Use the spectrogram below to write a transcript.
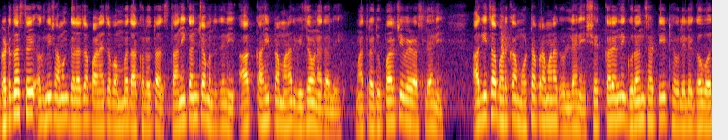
घटनास्थळी अग्निशामक दलाचा पाण्याचा बंब दाखल होताच स्थानिकांच्या मदतीने आग काही प्रमाणात विझवण्यात आली. मात्र दुपारची वेळ असल्याने आगीचा भडका मोठ्या प्रमाणात उडल्याने शेतकऱ्यांनी गुरांसाठी ठेवलेले गवत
